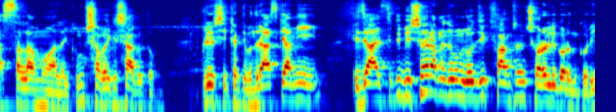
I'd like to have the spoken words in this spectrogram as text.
আসসালামু আলাইকুম, সবাইকে স্বাগতম। প্রিয় শিক্ষার্থী বন্ধুরা, আজকে আমি এই যে আইসিটি বিষয়ের আমরা যখন লজিক ফাংশন সরলীকরণ করি,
